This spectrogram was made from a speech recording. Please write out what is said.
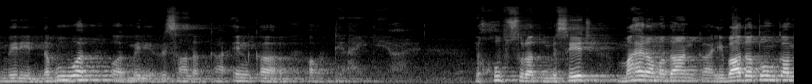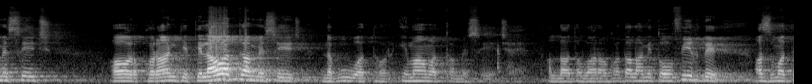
میری نبوت اور میری رسالت کا انکار اور ڈینائی کیا ہے۔ یہ خوبصورت میسیج ماہ رمضان کا، عبادتوں کا میسیج اور قرآن کی تلاوت کا میسیج، نبوت اور امامت کا میسیج ہے۔ اللہ تبارک و تعالیٰ ہمیں توفیق دے، عظمت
